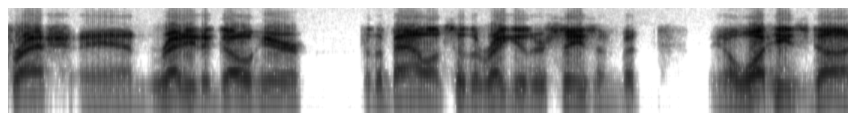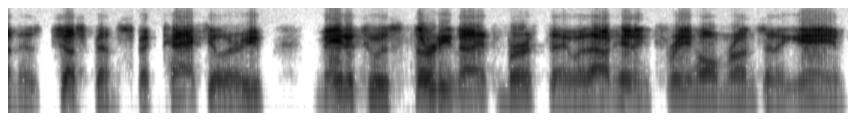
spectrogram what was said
fresh and ready to go here for the balance of the regular season. But you know, what he's done has just been spectacular. He made it to his 39th birthday without hitting three home runs in a game.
